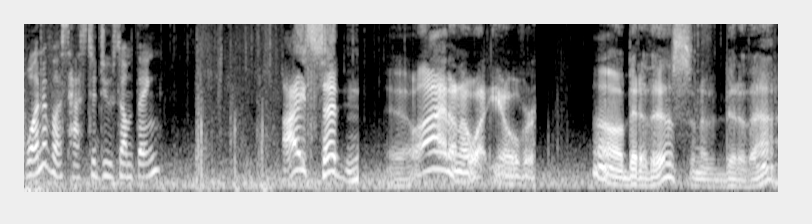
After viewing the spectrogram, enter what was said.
one of us has to do something. I said n- Yeah, well, I don't know what you over. Oh, a bit of this and a bit of that.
